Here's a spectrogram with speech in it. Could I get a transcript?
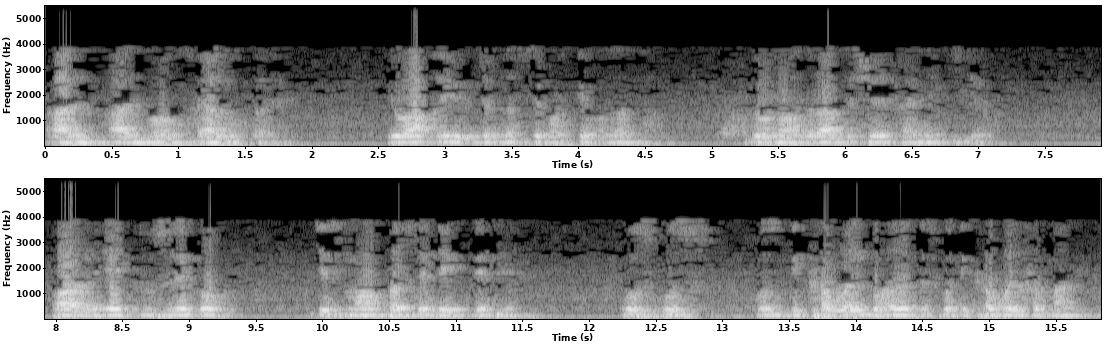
آج آج بہت خیال ہوتا ہے کہ واقعی جنت سے بڑھ کے مزہ تھا۔ دونوں حضرات شیخ نے کیا اور ایک دوسرے کو جس محبت سے دیکھتے تھے، اس اس اس دکھول کو، حضرت اس کو دکھول فرما دیا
